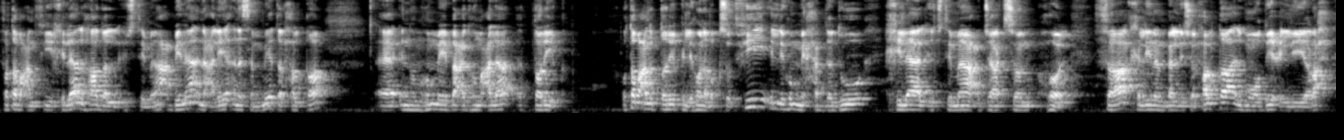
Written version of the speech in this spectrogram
فطبعا في خلال هذا الاجتماع بناء عليه أنا سميت الحلقة آه، إنهم هم بعدهم على الطريق. وطبعا الطريق اللي هون بقصد فيه اللي هم حددوه خلال اجتماع جاكسون هول. فخلينا نبلش الحلقة المواضيع اللي راح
